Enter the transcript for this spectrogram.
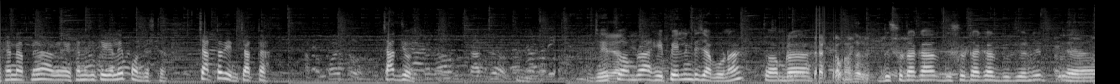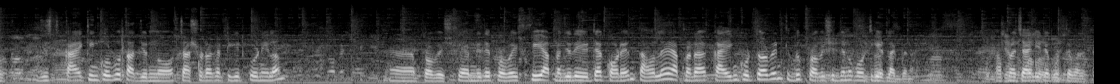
এখানে আপনার আর এখানে যেতে গেলে পঞ্চাশ টাকা চারটা দিন, চারটা। চারজন। যেহেতু আমরা হেপি আইল্যান্ডে যাব না, তো আমরা দুশো টাকা, দুশো টাকার দুজনের জাস্ট কায়াকিং করব, তার জন্য চারশো টাকা টিকিট করে নিলাম। প্রবেশ ফি এমনিতে প্রবেশ ফি আপনারা যদি এটা করেন, তাহলে আপনারা কাইং করতে পারবেন, কিন্তু প্রবেশের জন্য কোনো টিকিট লাগবে না। আপনারা চাইলে এটা করতে পারেন।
